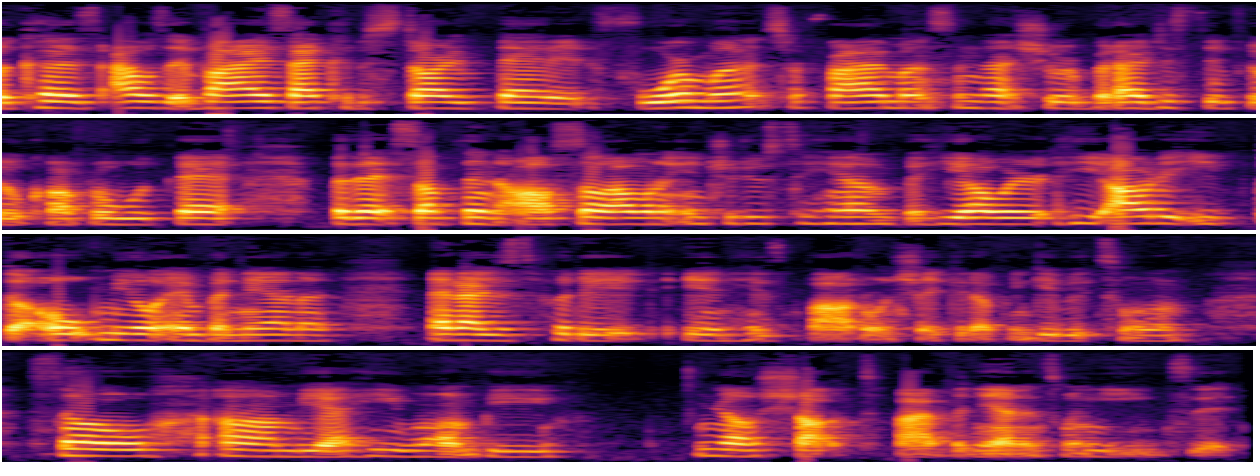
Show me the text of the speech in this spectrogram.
because I was advised I could have started that at four months or five months, I'm not sure, but I just didn't feel comfortable with that. But that's something also I want to introduce to him. But he already he already eat the oatmeal and banana, and I just put it in his bottle and shake it up and give it to him. So um, yeah, he won't be you know shocked by bananas when he eats it.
